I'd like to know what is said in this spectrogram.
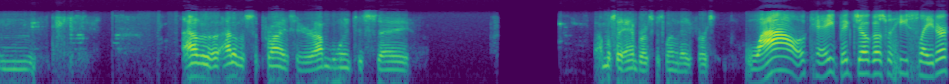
Hmm. Out of out of a surprise here, I'm going to say. I'm gonna say Ambrose gets eliminated first. Wow. Okay. Big Joe goes with Heath Slater.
